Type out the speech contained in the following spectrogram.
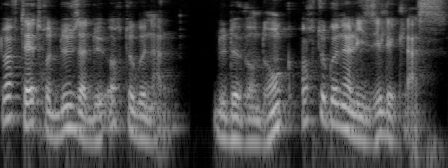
doivent être 2 à 2 orthogonales. Nous devons donc orthogonaliser les classes.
